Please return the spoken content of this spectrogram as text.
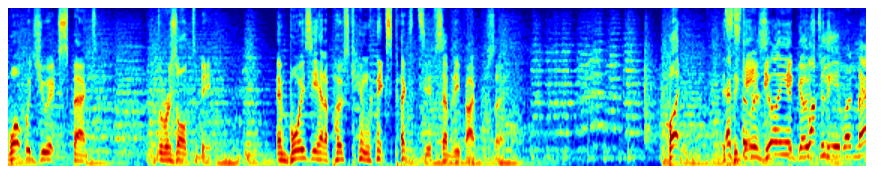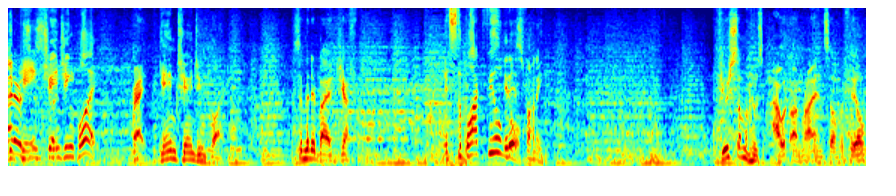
what would you expect the result to be? And Boise had a post game win expectancy of 75%. But it's That's the the game. it- resilient, it, goes to plucky, the, what matters is the- game changing play. Right, the game-changing play submitted by a Jeffrey. It's the block field It goal. is funny. If you're someone who's out on Ryan Silverfield,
